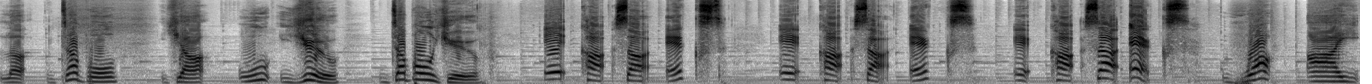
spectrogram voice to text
l double, ya u you, w. E K S X E K S X E K S X What I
